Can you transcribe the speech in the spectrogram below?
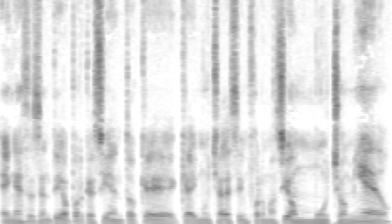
en ese sentido porque siento que, que hay mucha desinformación, mucho miedo,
